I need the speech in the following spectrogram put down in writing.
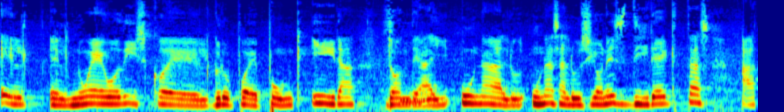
el, el, nuevo disco del grupo de punk Ira, donde hay una, unas alusiones directas a,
